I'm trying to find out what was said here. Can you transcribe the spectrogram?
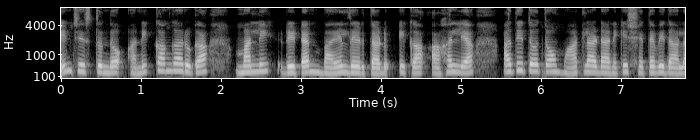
ఏం చేస్తుందో అని కంగారుగా మళ్ళీ రిటర్న్ బయలుదేరుతాడు. ఇక అహల్య అతిథితో మాట్లాడడానికి శతవిధాల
